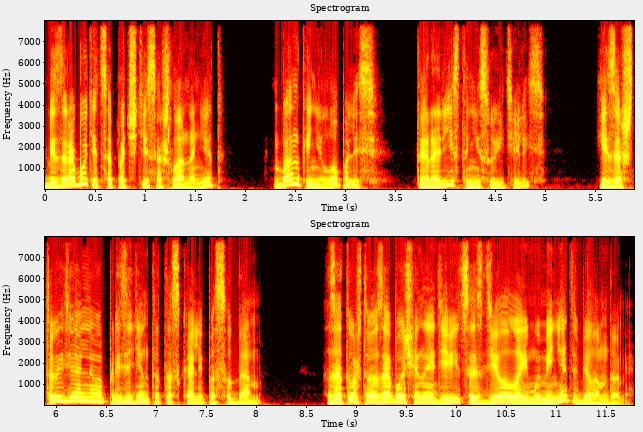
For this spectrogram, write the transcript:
Безработица почти сошла на нет, банки не лопались, террористы не суетились. И за что идеального президента таскали по судам? За то, что озабоченная девица сделала ему минет в Белом доме?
